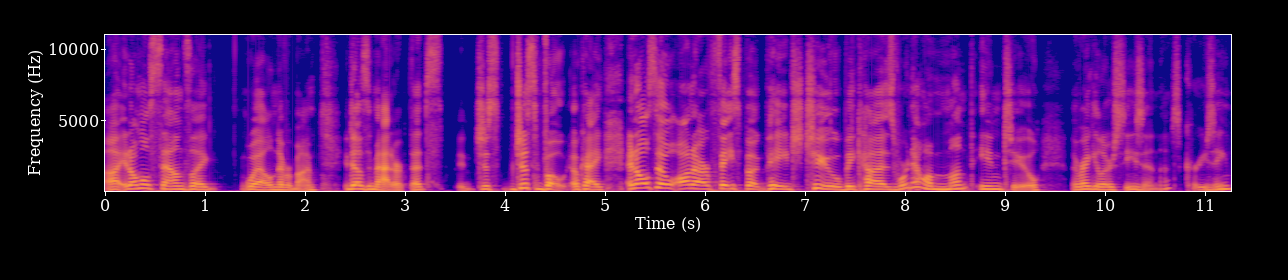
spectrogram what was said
Uh, it almost sounds like well, never mind. It doesn't matter. That's just just vote, okay? And also on our Facebook page too because we're now a month into the regular season. That's crazy.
